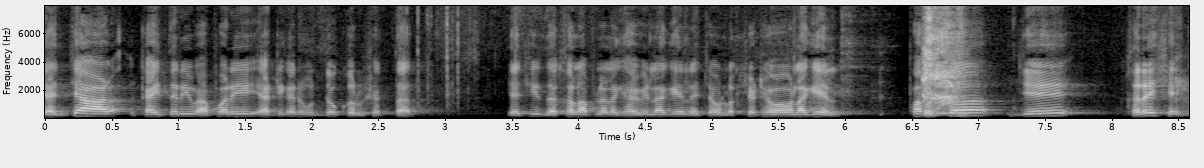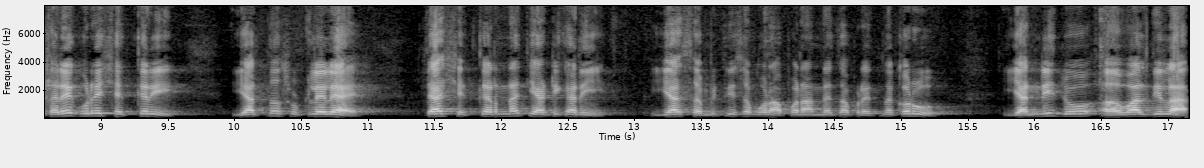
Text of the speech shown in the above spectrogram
त्यांच्या आळ काहीतरी व्यापारी या ठिकाणी उद्योग करू शकतात. याची दखल आपल्याला घ्यावी लागेल याच्यावर लक्ष ठेवावं लागेल. फक्त जे खरे शे खरेखुरे शेतकरी यातनं सुटलेले आहे त्या शेतकऱ्यांनाच या ठिकाणी या समितीसमोर आपण आणण्याचा प्रयत्न करू. यांनी जो अहवाल दिला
